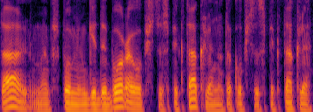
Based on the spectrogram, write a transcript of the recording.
да, мы вспомним Гидебора, общество спектакля, но так общество спектакля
